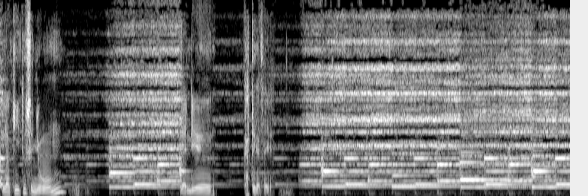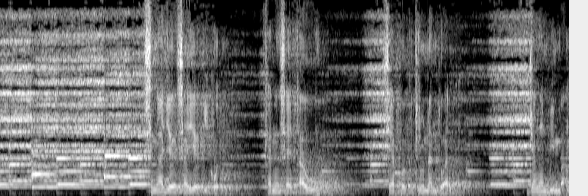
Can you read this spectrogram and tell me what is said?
Lelaki itu senyum. Dan dia Kata kat saya Sengaja saya ikut. Kerana saya tahu Siapa keturunan tuan. Jangan bimbang.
